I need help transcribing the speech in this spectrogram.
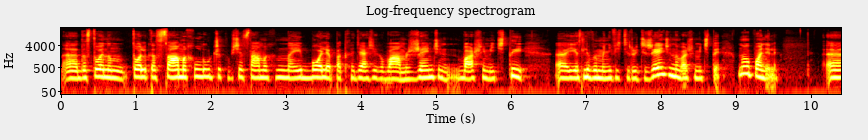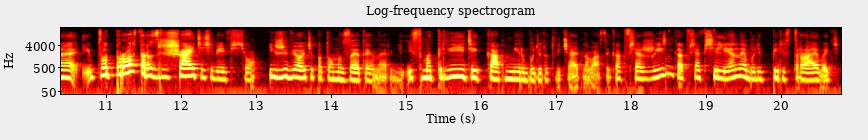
э, достойным только самых лучших, вообще самых наиболее подходящих вам женщин вашей мечты, э, если вы манифестируете женщину вашей мечты, ну вы поняли. Э, вот просто разрешайте себе все и живете потом из этой энергии. И смотрите, как мир будет отвечать на вас, и как вся жизнь, как вся вселенная будет перестраивать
